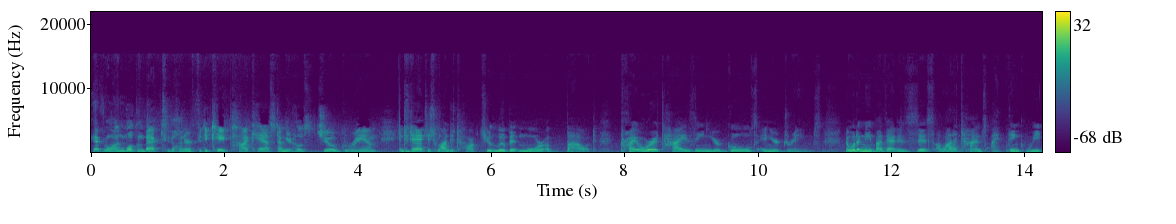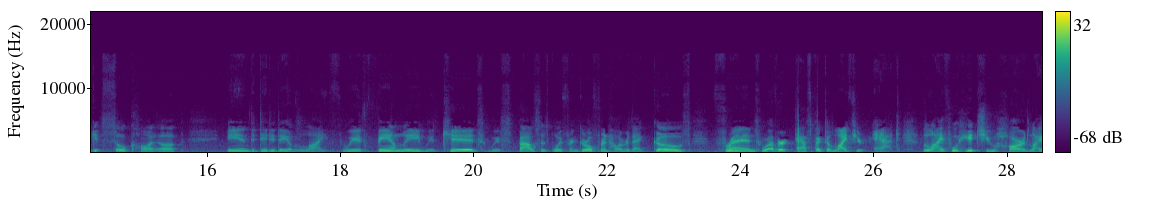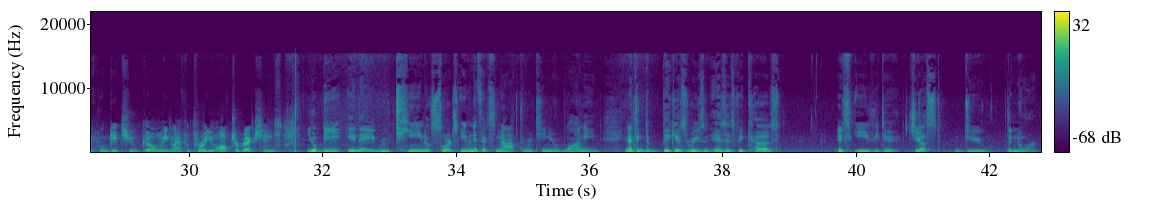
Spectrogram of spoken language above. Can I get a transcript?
Hey everyone, welcome back to the 150K podcast. I'm your host, Joe Graham, and today I just wanted to talk to you a little bit more about prioritizing your goals and your dreams. Now, what I mean by that is this a lot of times I think we get so caught up in the day to day of life with family, with kids, with spouses, boyfriend, girlfriend, however that goes, friends, whatever aspect of life you're at. Life will hit you hard. Life will get you going. Life will throw you off directions. You'll be in a routine of sorts, even if it's not the routine you're wanting. And I think the biggest reason is is because it's easy to just do the norm.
